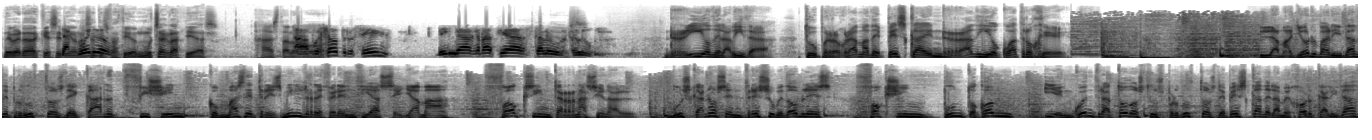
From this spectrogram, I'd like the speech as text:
De verdad que sería una satisfacción. Muchas gracias. Hasta A luego. vosotros, ¿eh? Venga, gracias. Hasta luego, hasta luego. Río de la Vida, tu programa de pesca en Radio 4G. La mayor variedad de productos de carp fishing con más de 3.000 referencias se llama Fox International. Búscanos en www.foxing.com y encuentra todos tus productos de pesca de la mejor calidad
